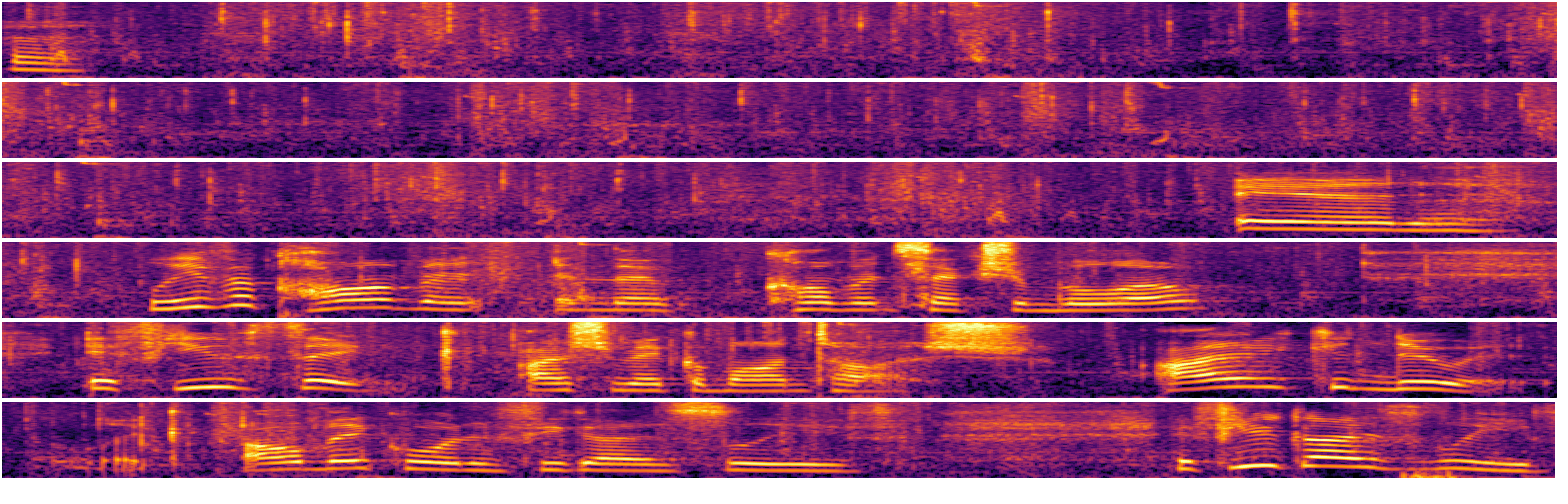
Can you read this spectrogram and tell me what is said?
Huh. Leave a comment in the comment section below if you think I should make a montage. I can do it. Like, I'll make one if you guys leave. If you guys leave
